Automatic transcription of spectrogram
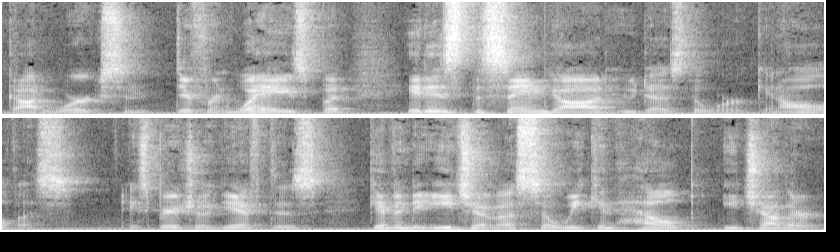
God works in different ways, but it is the same God who does the work in all of us. A spiritual gift is given to each of us so we can help each other.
